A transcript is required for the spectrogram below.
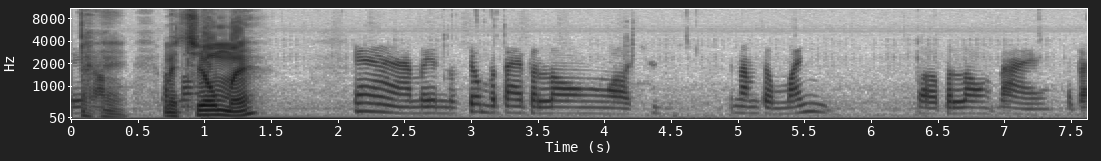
រៀងអត់មធ្យមហ៎ចាមានមធ្យមតែប្រឡងឆ្នាំតមិញប្រឡងដែរតែ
